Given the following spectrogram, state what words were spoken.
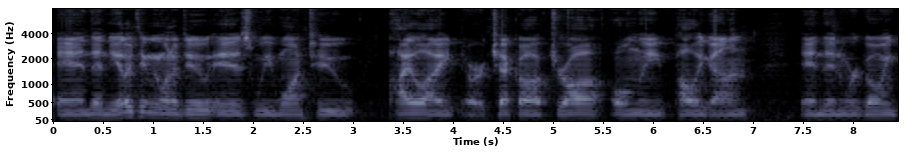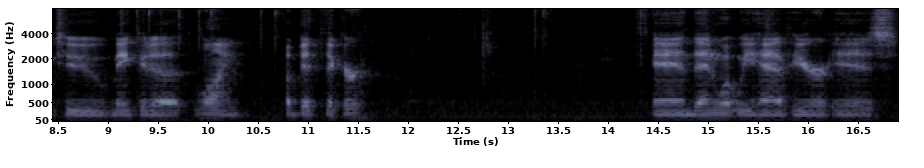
And then the other thing we want to do is we want to highlight or check off draw only polygon and then we're going to make it a line a bit thicker and then what we have here is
